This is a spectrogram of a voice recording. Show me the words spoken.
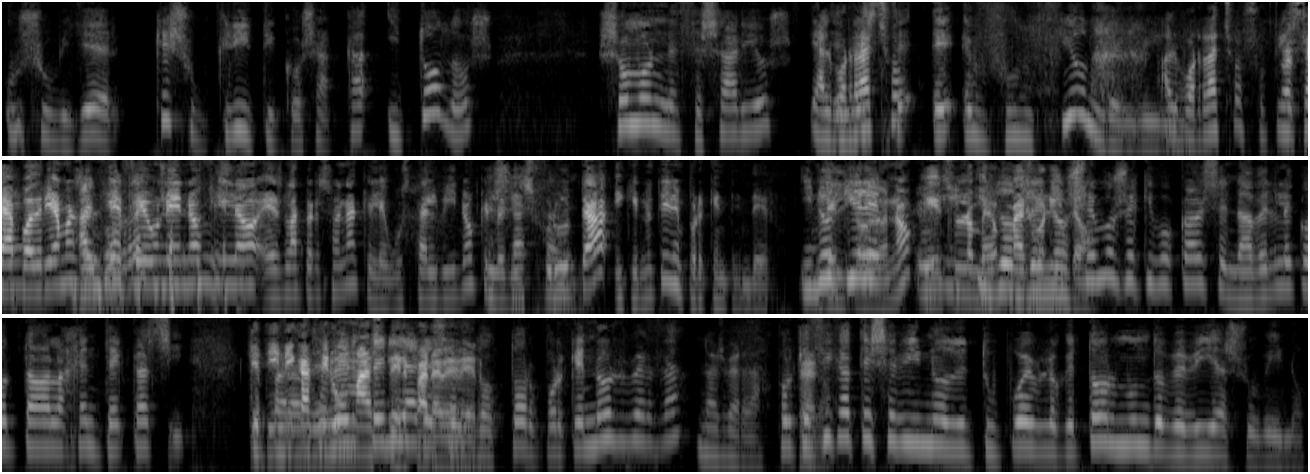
un sumiller, que es un crítico, o sea, y todos somos necesarios ¿Y al en borracho? este- eh, en función del vino. Al borracho supiste. O sea, podríamos Al decir que un enófilo es la persona que le gusta el vino, que lo disfruta y que no tiene por qué entender y no del tiene todo, ¿no? Que es lo y me- donde más bonito. nos hemos equivocado es en haberle contado a la gente casi Que tiene para que hacer un máster que para ser beber. doctor porque no es verdad No es verdad. porque Claro. fíjate ese vino de tu pueblo que todo el mundo bebía su vino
